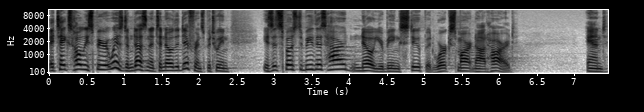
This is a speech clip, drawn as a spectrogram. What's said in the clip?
It takes Holy Spirit wisdom, doesn't it, to know the difference between is it supposed to be this hard? No, you're being stupid. Work smart, not hard. And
